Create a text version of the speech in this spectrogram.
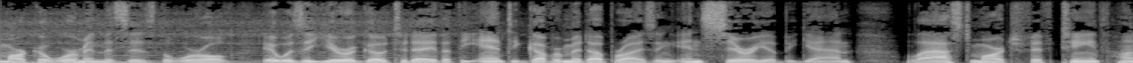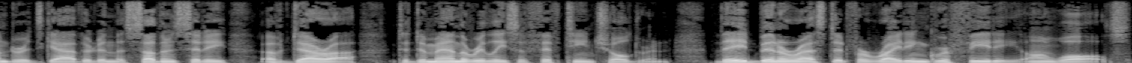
Marco Werman. This is The World. It was a year ago today that the anti government uprising in Syria began. Last March 15th, hundreds gathered in the southern city of Deraa to demand the release of 15 children. They'd been arrested for writing graffiti on walls.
